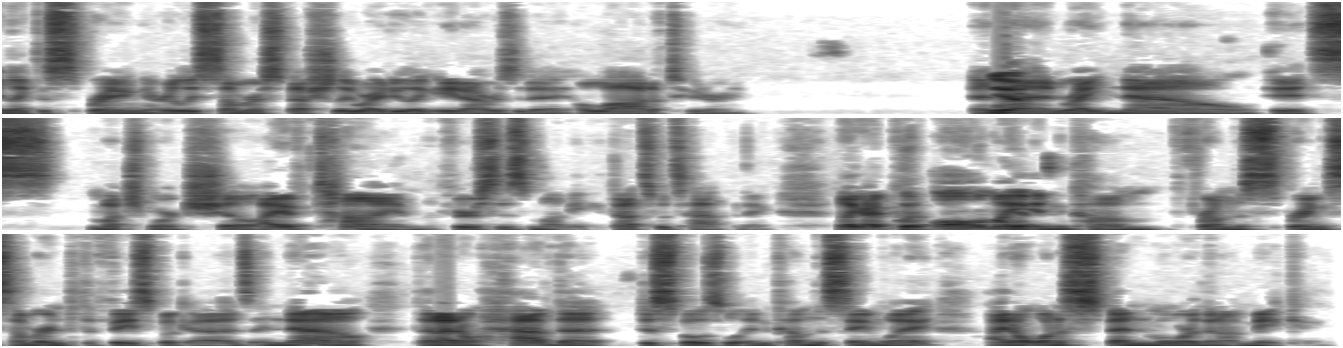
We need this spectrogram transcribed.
in like the spring, early summer, especially where I do like eight hours a day, a lot of tutoring. And Yeah. then right now it's much more chill. I have time versus money. That's what's happening. Like I put all my income from the spring, summer into the Facebook ads, and now that I don't have that disposable income the same way, I don't want to spend more than I'm making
